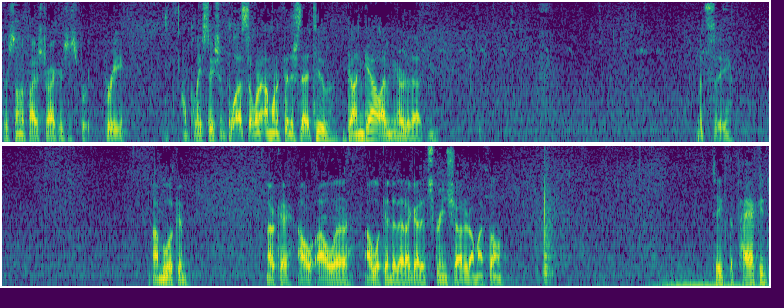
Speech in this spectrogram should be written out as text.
Persona 5 Strikers is free, free on PlayStation Plus. I want, I want to finish that too. Gun Gal, I haven't even heard of that. Let's see. I'm looking. Okay, I'll I'll uh, I'll look into that. I got it screenshotted on my phone. Take the package.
